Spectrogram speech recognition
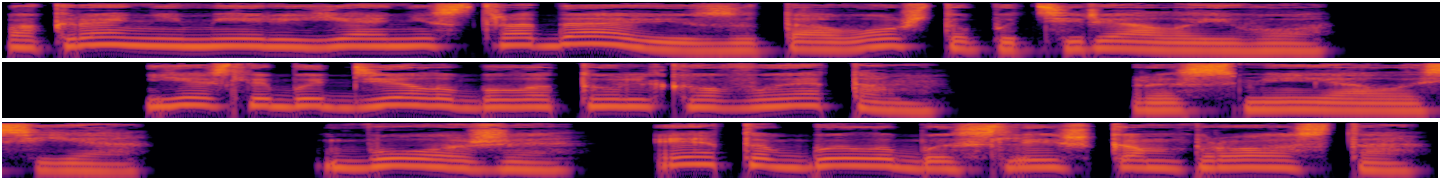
По крайней мере, я не страдаю из-за того, что потеряла его. Если бы дело было только в этом, — рассмеялась я. «Боже, это было бы слишком просто».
